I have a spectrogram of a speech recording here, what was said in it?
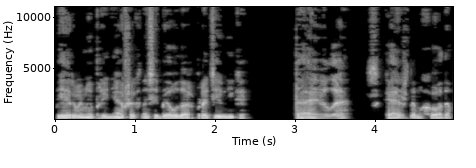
первыми принявших на себя удар противника, таяло с каждым ходом.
